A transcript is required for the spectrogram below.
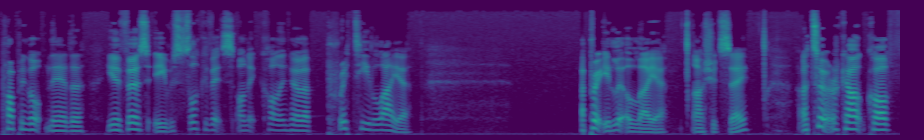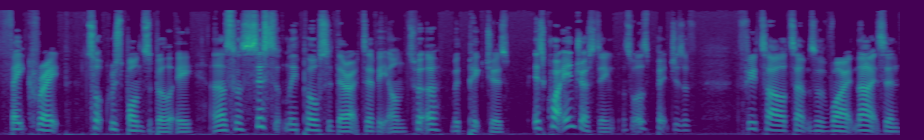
propping up near the university with Sulkowicz on it calling her a pretty liar. A pretty little liar, I should say. A Twitter account called Fake Rape took responsibility and has consistently posted their activity on Twitter with pictures. It's quite interesting, as well as pictures of futile attempts of white knights and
